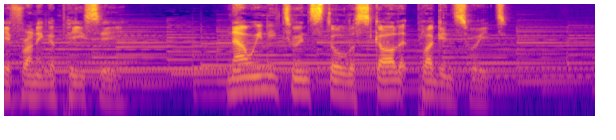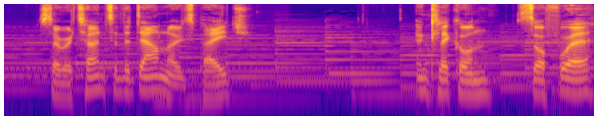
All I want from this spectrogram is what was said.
if running a PC. Now we need to install the Scarlett plugin suite. So return to the Downloads page and click on Software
